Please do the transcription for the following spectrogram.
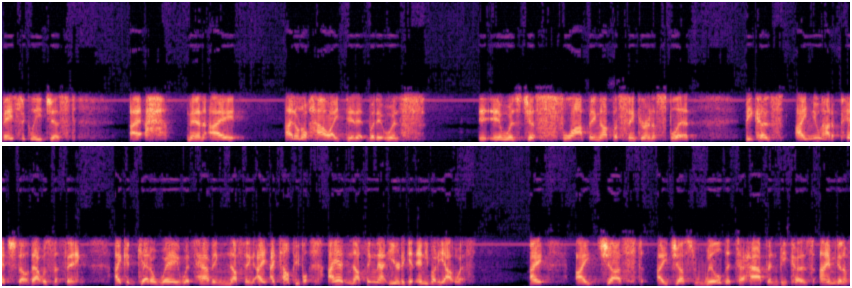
basically just I man, I I don't know how I did it, but it was it, it was just slopping up a sinker and a split because I knew how to pitch though. That was the thing. I could get away with having nothing. I, I tell people I had nothing that year to get anybody out with. I I just I just willed it to happen because I'm going to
